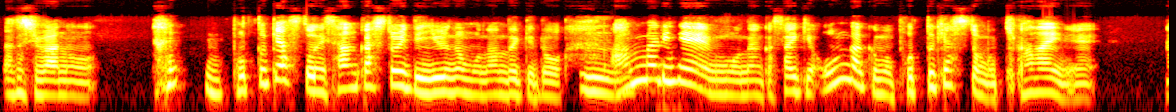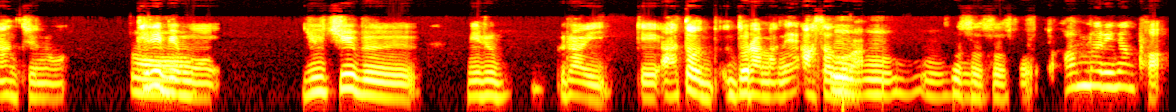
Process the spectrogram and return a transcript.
私はあの、ポッドキャストに参加しといて言うのもなんだけど、うん。あんまりね、もうなんか最近音楽もポッドキャストも聞かないね。なんちゅうの。テレビも YouTube 見るぐらいで、あとドラマね、朝うん、ドラ。そうそうそうそう。あんまりなんか、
